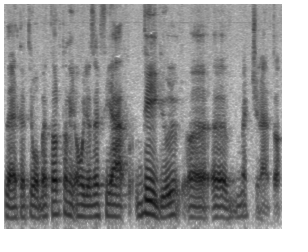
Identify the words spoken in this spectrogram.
lehetett jól betartani, ahogy az FIA végül ö, ö, megcsinálta.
